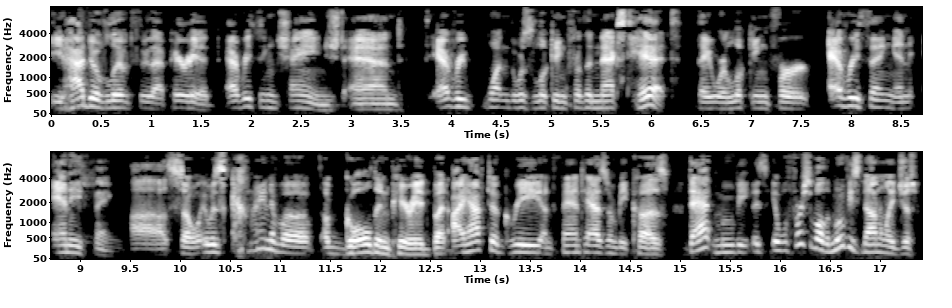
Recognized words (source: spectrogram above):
you had to have lived through that period. Everything changed, and everyone was looking for the next hit. They were looking for everything and anything. Uh, so it was kind of a, a golden period, but I have to agree on Phantasm because that movie is, it, well, first of all, the movie's not only just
